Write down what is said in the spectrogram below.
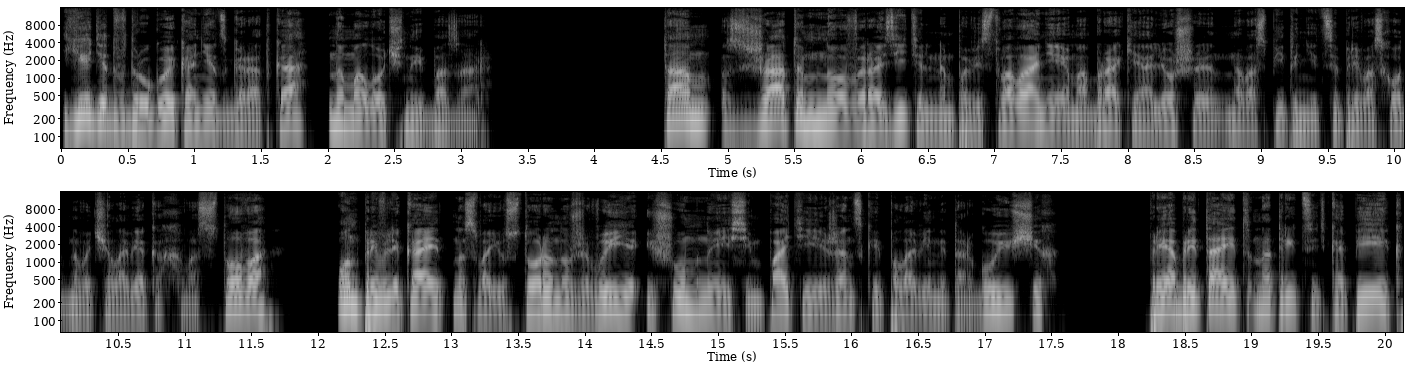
едет в другой конец городка на молочный базар. Там, сжатым, но выразительным повествованием о браке Алеши на воспитаннице превосходного человека Хвостова, он привлекает на свою сторону живые и шумные симпатии женской половины торгующих, приобретает на 30 копеек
